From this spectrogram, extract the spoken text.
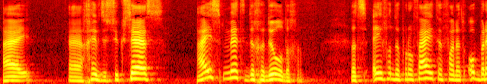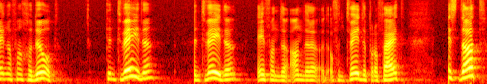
Hij uh, geeft ze succes. Hij is met de geduldigen. Dat is een van de profijten van het opbrengen van geduld. Ten tweede, ten tweede, een van de andere, of een tweede profijt, is dat,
